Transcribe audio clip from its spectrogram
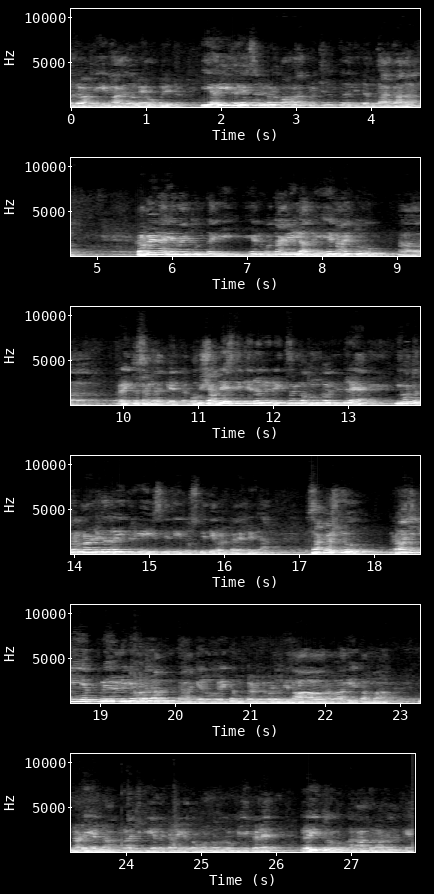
ಭದ್ರಾವತಿ ಈ ಭಾಗದವರೇ ಒಬ್ಬರಿದ್ದರು ಈ ಐದು ಹೆಸರುಗಳು ಬಹಳ ಪ್ರಚಲಿತದಲ್ಲಿದ್ದಂತಹ ಕಾಲ. ಕ್ರಮೇಣ ಏನಾಯಿತು ಅಂತ ಈ ಏನು ಗೊತ್ತಾಗಲಿಲ್ಲ ಅದು. ಏನಾಯಿತು ರೈತ ಸಂಘಕ್ಕೆ ಅಂತ. ಬಹುಶಃ ಅದೇ ಸ್ಥಿತಿಯಲ್ಲಿ ರೈತ ಸಂಘ ಮುಂದುವರೆದಿದ್ರೆ ಇವತ್ತು ಕರ್ನಾಟಕದ ರೈತರಿಗೆ ಈ ಸ್ಥಿತಿ ದುಸ್ಥಿತಿ ಬರ್ತಾ ಇರಲಿಲ್ಲ. ಸಾಕಷ್ಟು ರಾಜಕೀಯ ಪ್ರೇರಣೆಗೆ ಒಳಗಾದಂತಹ ಕೆಲವು ರೈತ ಮುಖಂಡರುಗಳು ನಿಧಾನವಾಗಿ ತಮ್ಮ ನಡೆಯನ್ನು ರಾಜಕೀಯದ ಕಡೆಗೆ ತಗೊಂಡೋದ್ರು, ಈ ಕಡೆ ರೈತರು ಅನಾಥರಾಗೋದಕ್ಕೆ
